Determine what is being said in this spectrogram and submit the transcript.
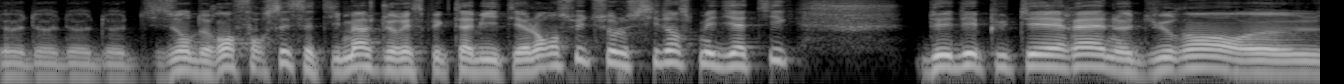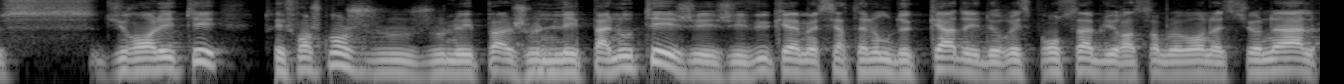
de, disons, de renforcer cette image de respectabilité. Alors ensuite, sur le silence médiatique, des députés RN durant, euh, durant l'été, très franchement, je, je, pas, je ne l'ai pas noté. J'ai vu quand même un certain nombre de cadres et de responsables du Rassemblement national.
